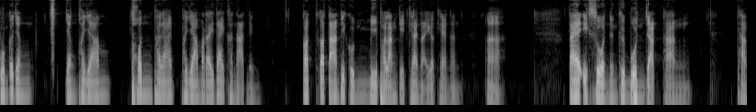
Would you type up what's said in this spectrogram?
คุณก็ยังยังพยายามทนพยายามพยายามอะไรได้ขนาดหนึ่งก็ก็ตามที่คุณมีพลังจิตแค่ไหนก็แค่นั้น อ่า แต่อีกส่วนหนึ่งคือบุญจากทางทาง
